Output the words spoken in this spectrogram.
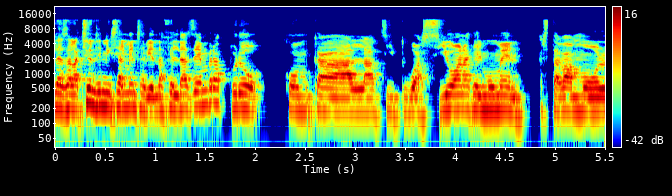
les eleccions inicialment s'havien de fer el desembre, però com que la situació en aquell moment estava molt...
